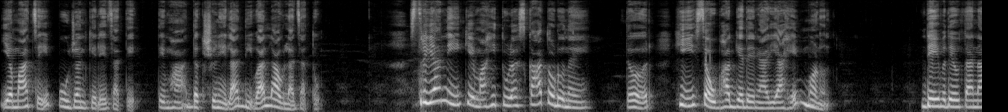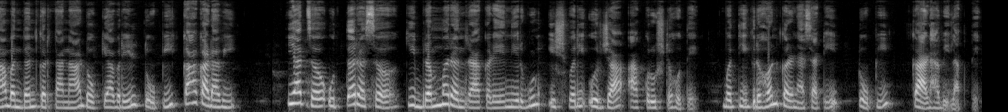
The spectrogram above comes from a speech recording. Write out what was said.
यमाचे पूजन केले जाते तेव्हा दक्षिणेला दिवा लावला जातो. स्त्रियांनी केव्हाही तुळस का तोडू नये? तर ही सौभाग्य देणारी आहे म्हणून. देवदेवतांना वंदन करताना डोक्यावरील टोपी का काढावी? याचं उत्तर असं की ब्रह्मरंध्राकडे निर्गुण ईश्वरी ऊर्जा आकृष्ट होते व ती ग्रहण करण्यासाठी टोपी काढावी लागते.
